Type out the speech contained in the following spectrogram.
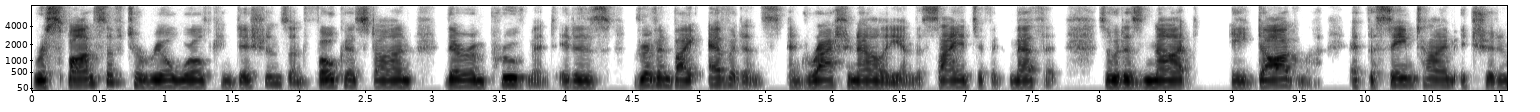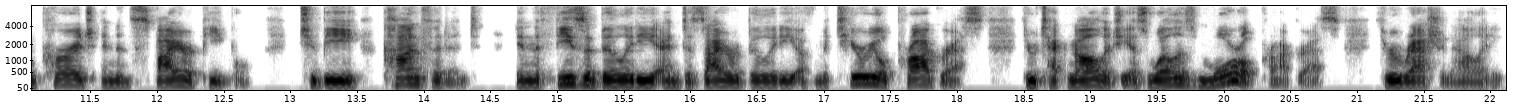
responsive to real world conditions and focused on their improvement. It is driven by evidence and rationality and the scientific method. So it is not a dogma. At the same time, it should encourage and inspire people to be confident in the feasibility and desirability of material progress through technology, as well as moral progress through rationality.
